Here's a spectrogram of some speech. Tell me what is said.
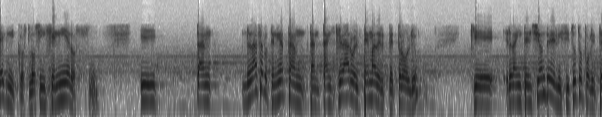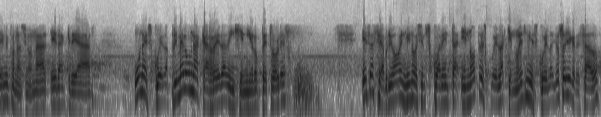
técnicos, los ingenieros. Y tan Lázaro tenía tan, tan, tan claro el tema del petróleo que la intención del Instituto Politécnico Nacional era crear una escuela, primero una carrera de ingeniero petrolero. Esa se abrió en 1940 en otra escuela que no es mi escuela. Yo soy egresado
